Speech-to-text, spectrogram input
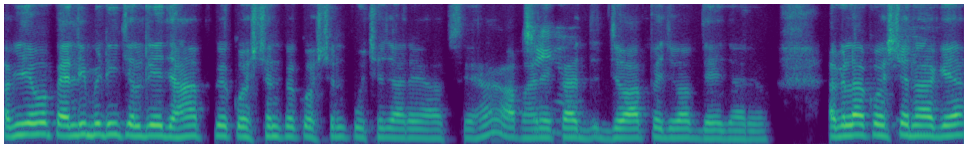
अब ये वो पहली मीटिंग चल रही है जहाँ पे क्वेश्चन पे क्वेश्चन पूछे जा रहे हैं आपसे हाँ? आप हर एक का हाँ। जवाब पे जवाब दे जा रहे हो। अगला क्वेश्चन आ गया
